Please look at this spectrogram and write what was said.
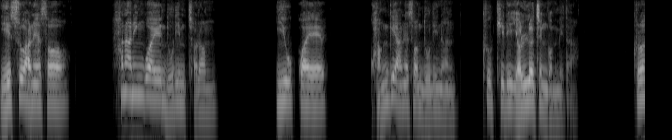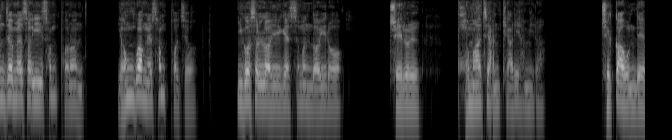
예수 안에서 하나님과의 누림처럼 이웃과의 관계 안에서 누리는 그 길이 열려진 겁니다. 그런 점에서 이 선포는 영광의 선포죠. 이것을 너희에게 쓰면 너희로 죄를 범하지 않게 하리 함이라. 죄 가운데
